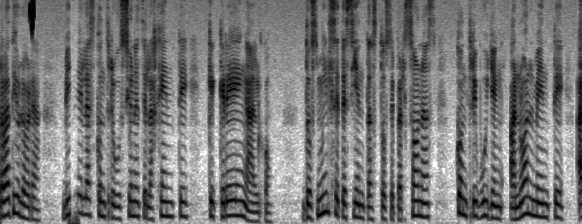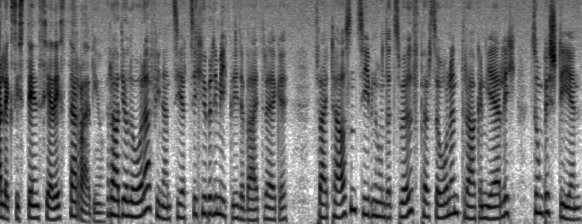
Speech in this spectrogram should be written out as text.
Radio Lora vive las contribuciones de la gente que cree en algo. 2.712 personas contribuyen anualmente a la existencia de esta radio. Radio Lora finanziert sich über die Mitgliederbeiträge. 2712 Personen tragen jährlich zum Bestehen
